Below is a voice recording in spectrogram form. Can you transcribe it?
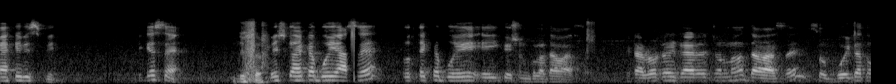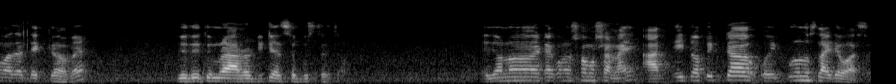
ম্যাকেব স্পিন ঠিক আছে? বেশ কয়েকটা বই আছে প্রত্যেকটা বইয়ে এই ইকুয়েশনগুলো দেওয়া আছে। এটা রোটারি জন্য দেওয়া আছে সো বইটা তোমাদের দেখতে হবে যদি তোমরা আরও ডিটেলসে বুঝতে চাও। এই জন্য এটা কোনো সমস্যা নাই। আর এই টপিকটা ওই পুরনো স্লাইডেও আছে।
